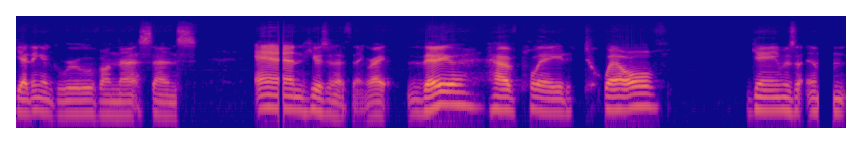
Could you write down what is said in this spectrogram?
getting a groove on that sense. And here's another thing, right? They have played 12 games in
